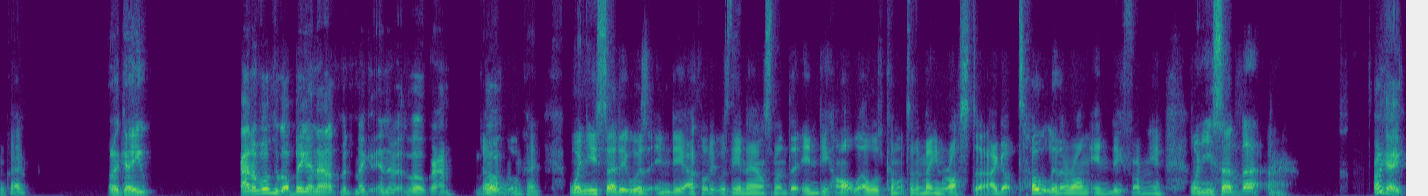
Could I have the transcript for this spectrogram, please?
Okay. Okay. And I've also got a big announcement to make at the end of it as well, Graham. Well, Oh, okay. When you said it was Indy, I thought it was the announcement that Indi Hartwell would come up to the main roster. I got totally the wrong Indy from you when you said that. Okay.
